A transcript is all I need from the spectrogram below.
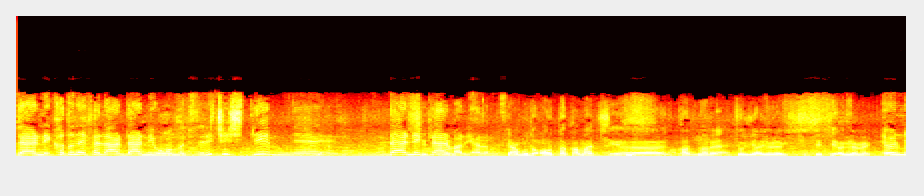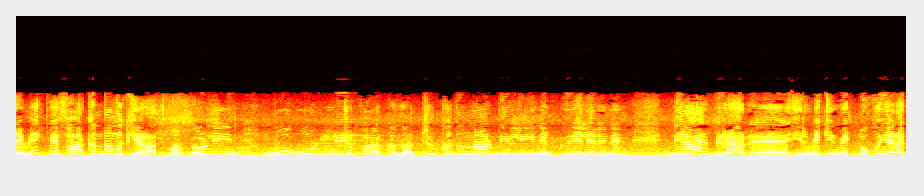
Derneği, Kadın Efeler Derneği olmak üzere çeşitli e, dernekler var aramızda. Yani burada ortak amaç e, kadına ve çocuğa yönelik şiddeti önlemek. Önlemek ve farkındalık yaratmak. Örneğin bu Uğur Mumcu Parkı'nı Türk Kadınlar Birliği'nin üyelerinin birer birer e, ilmek ilmek dokuyarak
